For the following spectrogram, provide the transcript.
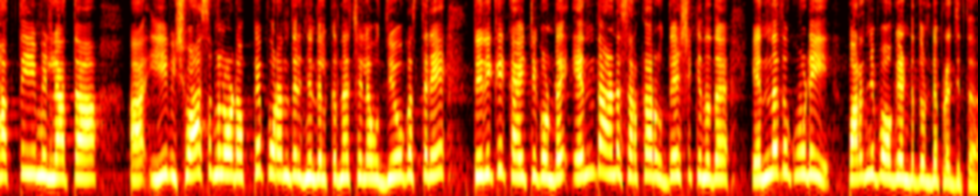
ഭക്തിയുമില്ലാത്ത ഈ വിശ്വാസങ്ങളോടൊക്കെ പുറംതിരിഞ്ഞു നിൽക്കുന്ന ചില ഉദ്യോഗസ്ഥരെ തിരികെ കയറ്റിക്കൊണ്ട് എന്താണ് സർക്കാർ ഉദ്ദേശിക്കുന്നത് എന്നതുകൂടി പറഞ്ഞു പോകേണ്ടതുണ്ട് പ്രജിത്ത്.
